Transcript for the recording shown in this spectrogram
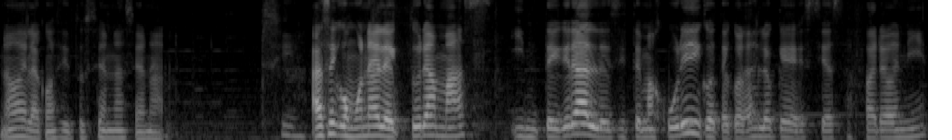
¿no? de la Constitución Nacional. Hace como una lectura más integral del sistema jurídico. ¿Te acordás lo que decía Zaffaroni?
